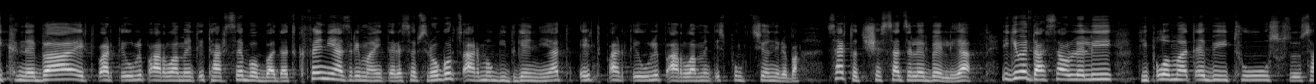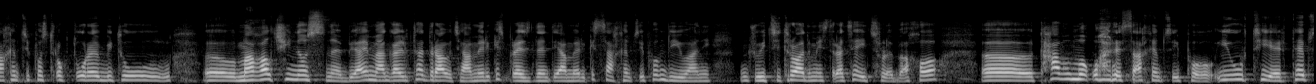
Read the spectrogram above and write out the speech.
იქნება ერთპარტიული პარლამენტით არსებობა და თქვენი აზრი მაინტერესებს როგორ წარმოგიდგენიათ ერთპარტიული პარლამენტის ფუნქციონირება? საერთოდ შესაძლებელია. იგივე დასავლელი დიპლომატები თუ სახელმწიფო სტრუქტურები თუ მაღალჩინოსნები აი მაგალითად რა ვიცი ამერიკის პრეზიდენტი ამერიკის სახელმწიფო მდივანი. ვიცით რომ ადმინისტრაცია იცვლება ხო? თავმოყარე სახელმწიფო იურთიერთებს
